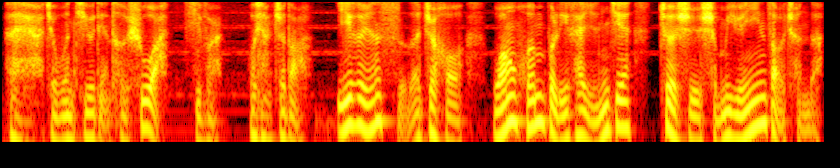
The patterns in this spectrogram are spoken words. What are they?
哎呀，这问题有点特殊啊，媳妇儿，我想知道，一个人死了之后，亡魂不离开人间，这是什么原因造成的？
